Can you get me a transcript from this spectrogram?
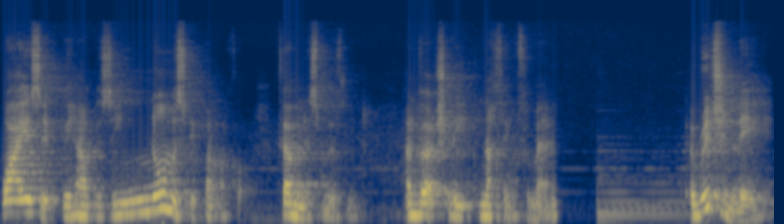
Why is it we have this enormously powerful feminist movement and virtually nothing for men? Originally,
